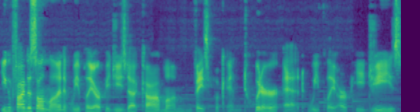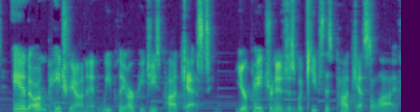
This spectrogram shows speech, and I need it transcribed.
You can find us online at WePlayRPGs.com, on Facebook and Twitter at WePlayRPGs, and on Patreon at WePlayRPGs Podcast. Your patronage is what keeps this podcast alive.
